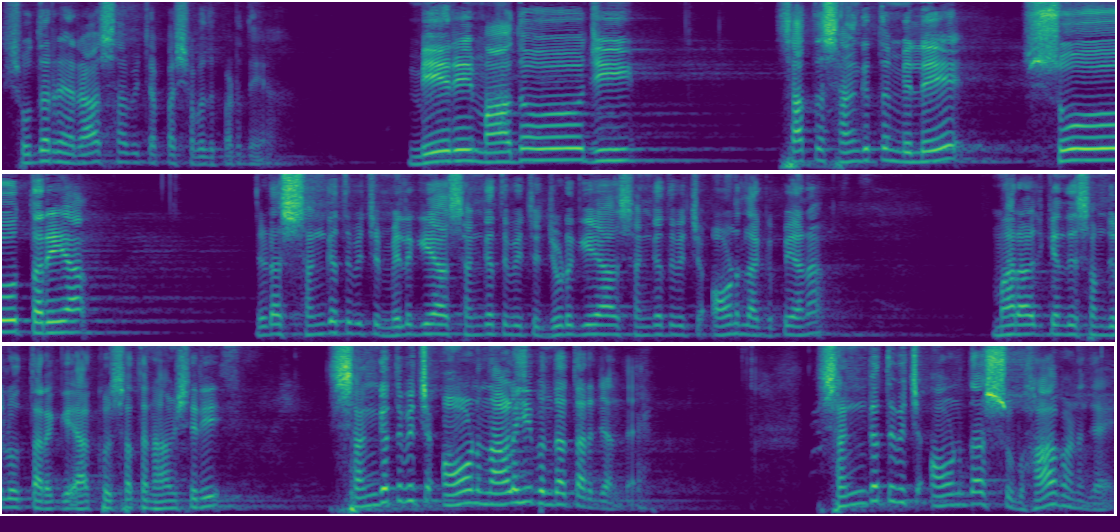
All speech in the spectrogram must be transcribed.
ਸੋਦਰ ਰਹਿਰਾਜ ਸਾਹਿਬ ਵਿੱਚ ਆਪਾਂ ਸ਼ਬਦ ਪੜ੍ਹਦੇ ਹਾਂ। ਮੇਰੇ ਮਾਧੋ ਜੀ, ਸਤ ਸੰਗਤ ਮਿਲੇ, ਸੋ ਤਰਿਆ। ਜਿਹੜਾ ਸੰਗਤ ਵਿੱਚ ਮਿਲ ਗਿਆ, ਸੰਗਤ ਵਿੱਚ ਜੁੜ ਗਿਆ, ਸੰਗਤ ਵਿੱਚ ਆਉਣ ਲੱਗ ਪਿਆ ਨਾ, ਮਹਾਰਾਜ ਕਹਿੰਦੇ ਸਮਝ ਲਓ ਤਰ ਗਿਆ। ਆਖੋ, ਸਤਨਾਮ ਸ਼੍ਰੀ। ਸੰਗਤ ਵਿੱਚ ਆਉਣ ਨਾਲ ਹੀ ਬੰਦਾ ਤਰ ਜਾਂਦਾ ਹੈ। ਸੰਗਤ ਵਿੱਚ ਆਉਣ ਦਾ ਸੁਭਾਅ ਬਣ ਜਾਏ।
